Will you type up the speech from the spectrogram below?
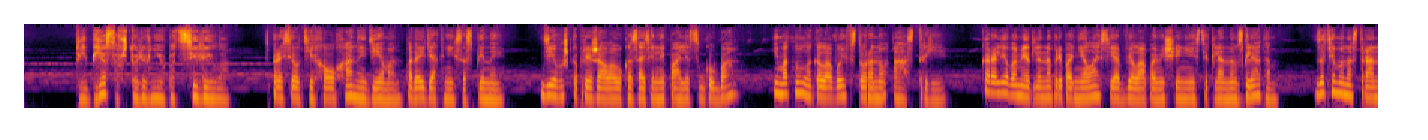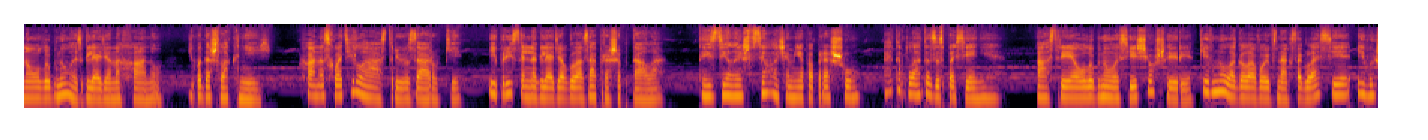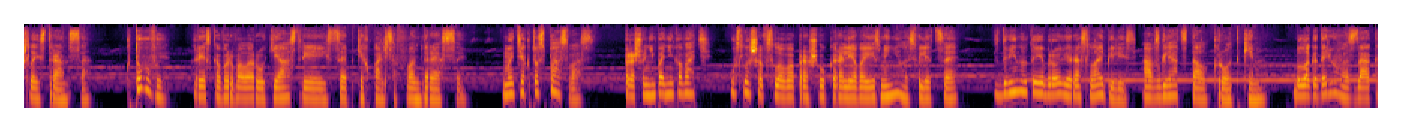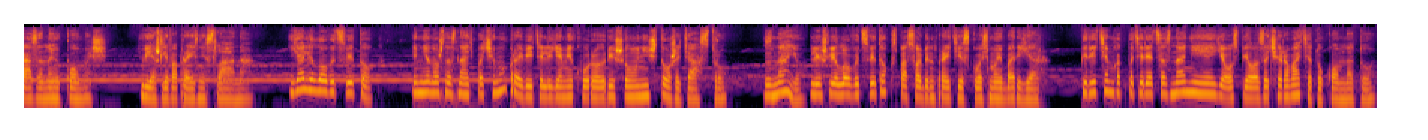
Ты бесов, что ли, в нее подселила?» Спросил тихо у Ханы демон, подойдя к ней со спины. Девушка прижала указательный палец к губам и мотнула головой в сторону Астрии. Королева медленно приподнялась и обвела помещение стеклянным взглядом. Затем она странно улыбнулась, глядя на Хану, и подошла к ней. Хана схватила Астрию за руки и, пристально глядя в глаза, прошептала. «Ты сделаешь все, о чем я попрошу. Это плата за спасение». Астрия улыбнулась еще шире, кивнула головой в знак согласия и вышла из транса. «Кто вы?» — резко вырвала руки Астрия из цепких пальцев вампирессы. «Мы те, кто спас вас. Прошу не паниковать». Услышав слово «прошу», королева изменилась в лице. Сдвинутые брови расслабились, а взгляд стал кротким. «Благодарю вас за оказанную помощь», — вежливо произнесла она. «Я лиловый цветок, и мне нужно знать, почему правитель Ямикуру решил уничтожить Астру. Знаю, лишь лиловый цветок способен пройти сквозь мой барьер. Перед тем, как потерять сознание, я успела зачаровать эту комнату.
